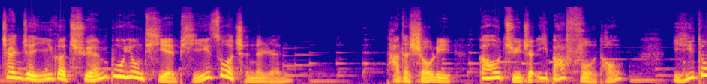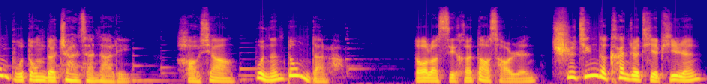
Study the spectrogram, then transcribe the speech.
站着一个全部用铁皮做成的人，他的手里高举着一把斧头，一动不动地站在那里。好像不能动弹了。多萝西和稻草人吃惊地看着铁皮人，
